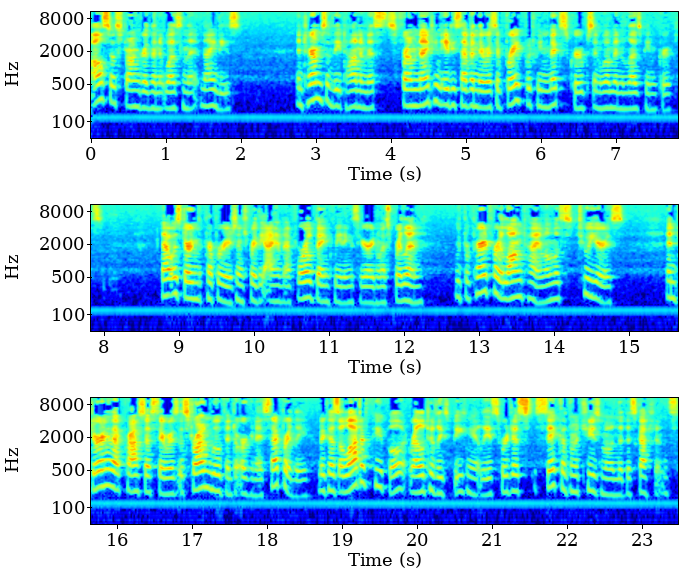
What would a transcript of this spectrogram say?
also stronger than it was in the 90s. In terms of the autonomists, from 1987 there was a break between mixed groups and women and lesbian groups. That was during the preparations for the IMF World Bank meetings here in West Berlin, we prepared for a long time, almost two years. And during that process, there was a strong movement to organize separately, because a lot of people, relatively speaking at least, were just sick of the machismo in the discussions.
